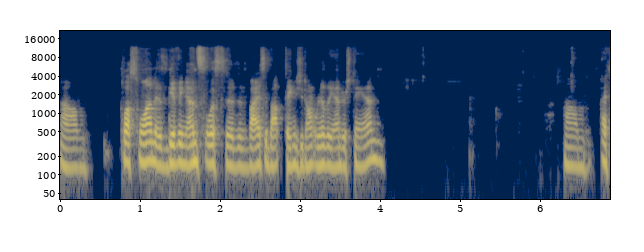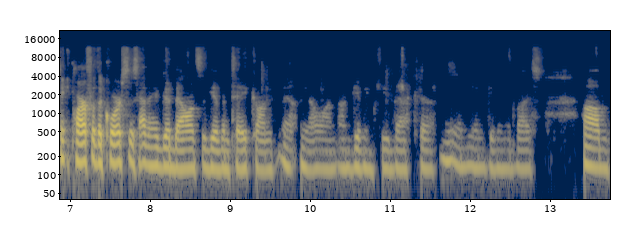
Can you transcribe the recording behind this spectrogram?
Um, Plus one is giving unsolicited advice about things you don't really understand. Um, I think par for the course is having a good balance of give and take on, you know, on, on giving feedback uh, and, and, giving advice. Um,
